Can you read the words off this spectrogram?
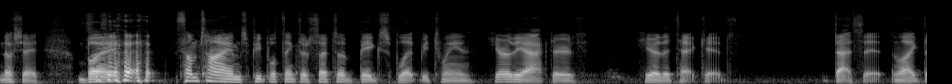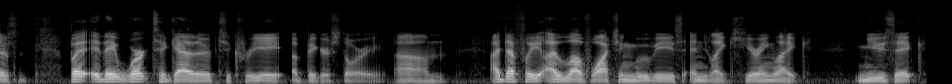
no shade but sometimes people think there's such a big split between here are the actors here are the tech kids that's it like there's but they work together to create a bigger story um I definitely I love watching movies and like hearing like music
